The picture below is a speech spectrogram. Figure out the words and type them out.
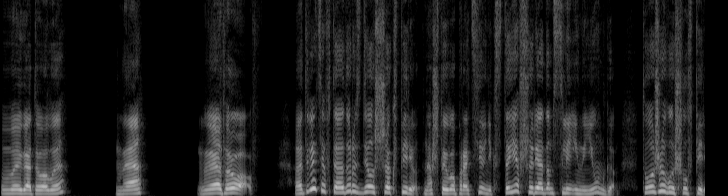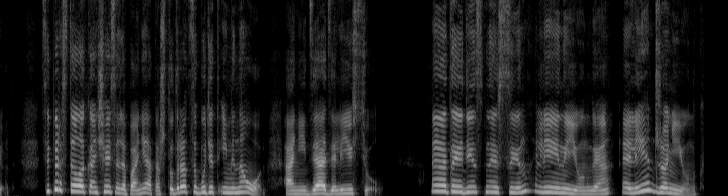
Вы готовы? Да. Готов. Ответив, Теодор сделал шаг вперед, на что его противник, стоявший рядом с Ли Ин Юнгом, тоже вышел вперед. Теперь стало окончательно понятно, что драться будет именно он, а не дядя Ли Юсюл. Это единственный сын Лин Юнга, Ли Джон Юнг,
